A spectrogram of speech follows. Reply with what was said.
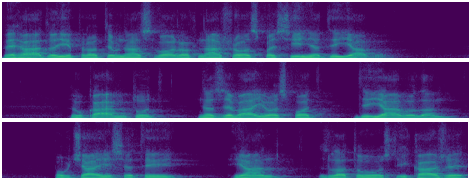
вигадує проти нас ворог нашого спасіння диявол. Лукавим тут називає Господь дияволом, повчає святий Ян Златоуст і каже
